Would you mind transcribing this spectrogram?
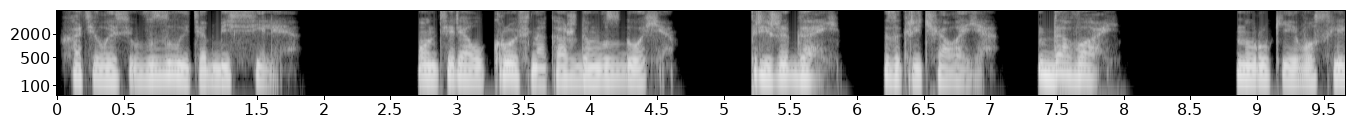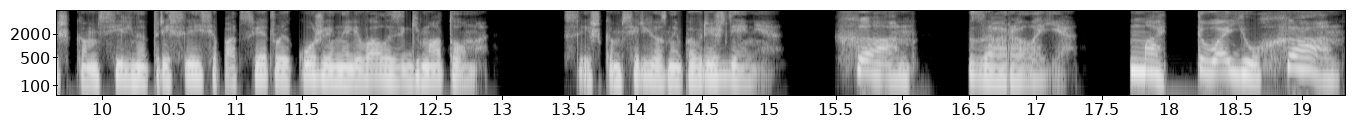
Хотелось взвыть от бессилия. Он терял кровь на каждом вздохе. «Прижигай!» — закричала я. «Давай!» Но руки его слишком сильно тряслись, а под светлой кожей наливалась гематома. Слишком серьезные повреждения. «Хан!» — заорала я. «Мать твою, хан!»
